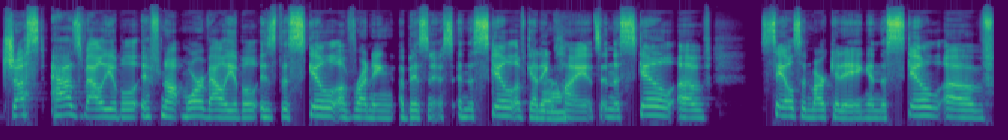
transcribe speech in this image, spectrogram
just as valuable, if not more valuable, is the skill of running a business and the skill of getting yeah. clients and the skill of sales and marketing and the skill of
